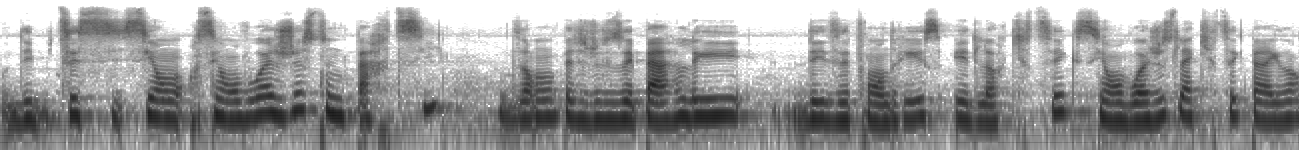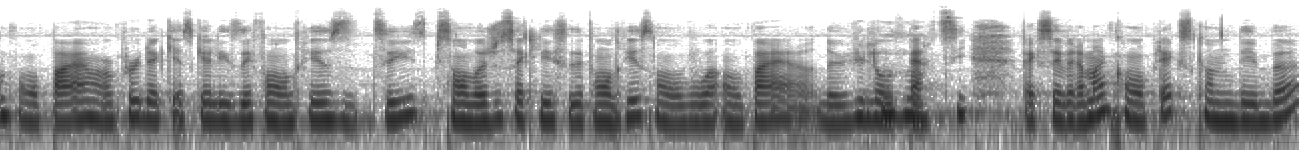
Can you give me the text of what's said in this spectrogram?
au début, tu sais, si, si on, si on voit juste une partie, que je vous ai parlé des effondristes et de leurs critiques, si on voit juste la critique, par exemple, on perd un peu de qu'est-ce que les effondristes disent, puis si on voit juste avec les effondristes, on, voit, on perd de vue l'autre Mhm. partie. Fait que c'est vraiment complexe comme débat.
